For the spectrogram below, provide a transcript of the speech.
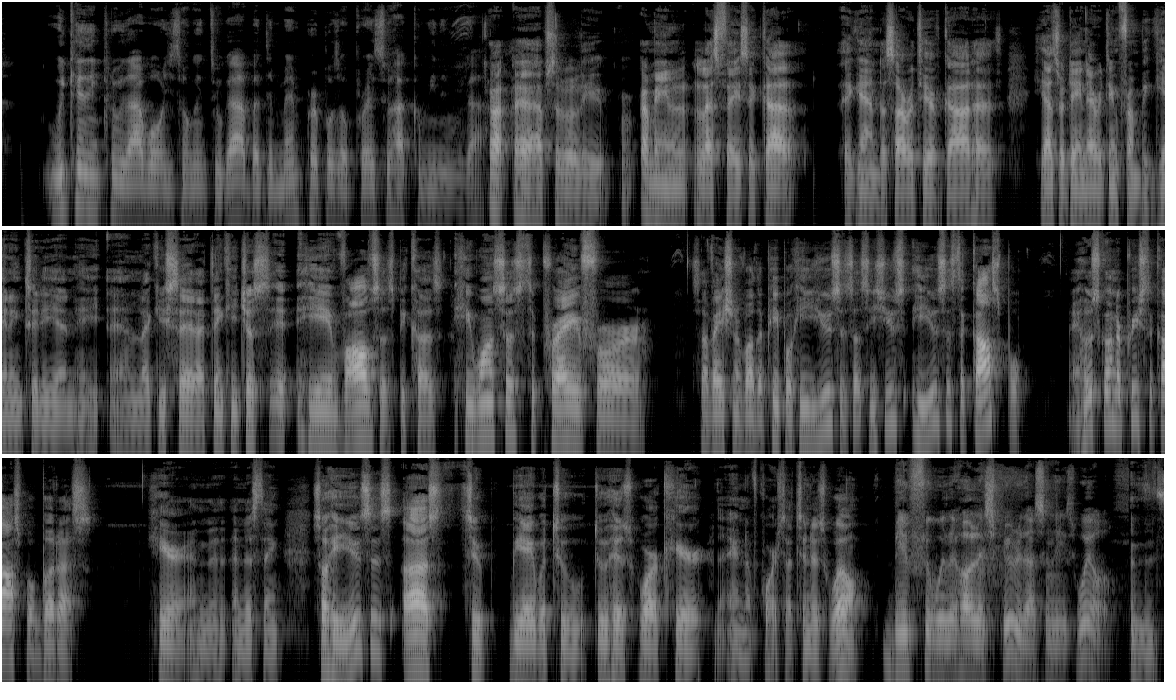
we can include that when you're talking to God, but the main purpose of prayer is to have communion with God. Uh, absolutely. I mean, let's face it. God, again, the sovereignty of God has He has ordained everything from beginning to the end. He, and like you said, I think He just He involves us because He wants us to pray for salvation of other people. He uses us. He uses He uses the gospel, and who's going to preach the gospel but us here in in this thing? So He uses us to be able to do His work here, and of course, that's in His will. Be filled with the Holy Spirit, that's in His will.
